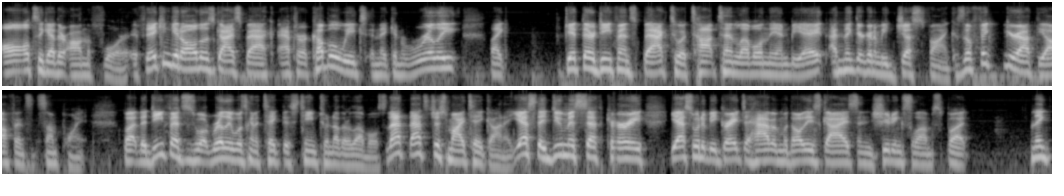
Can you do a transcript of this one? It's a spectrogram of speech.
all together on the floor. If they can get all those guys back after a couple weeks and they can really like get their defense back to a top 10 level in the NBA, I think they're going to be just fine because they'll figure out the offense at some point. But the defense is what really was going to take this team to another level. So that that's just my take on it. Yes, they do miss Seth Curry. Yes, would it be great to have him with all these guys and shooting slumps, but I think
